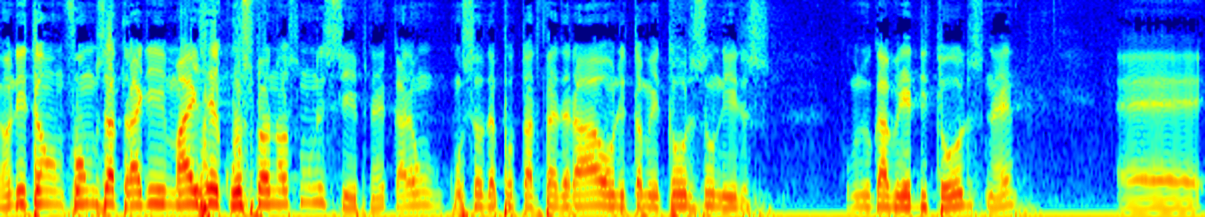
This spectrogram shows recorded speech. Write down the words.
Onde então fomos atrás de mais recursos para o nosso município, né? Cada um com seu deputado federal, onde também todos unidos fomos no gabinete de todos, né? É,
